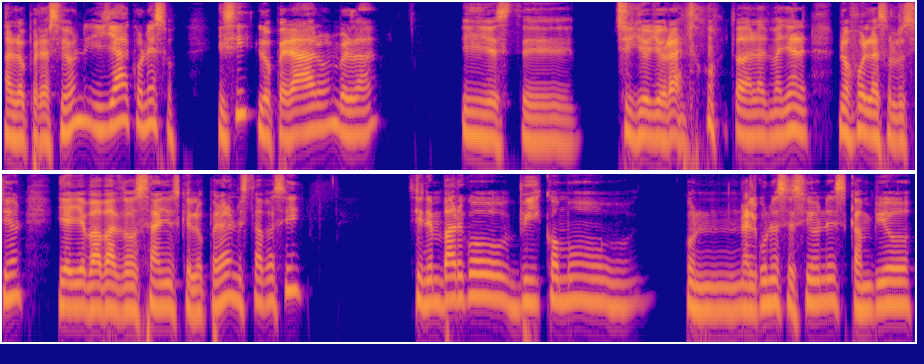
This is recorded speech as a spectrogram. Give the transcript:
a la operación y ya con eso. Y sí, lo operaron, ¿verdad? Y este, siguió llorando todas las mañanas. No fue la solución. Ya llevaba dos años que lo operaron, estaba así. Sin embargo, vi cómo con algunas sesiones cambió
